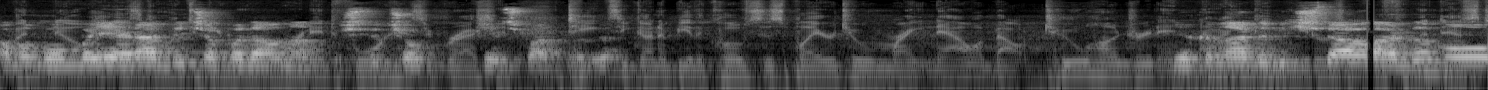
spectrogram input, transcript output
Ama bombayı herhalde Chapadown atmıştı. Çok geç patladı. Yakınlarda bir kişi daha vardı ama o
